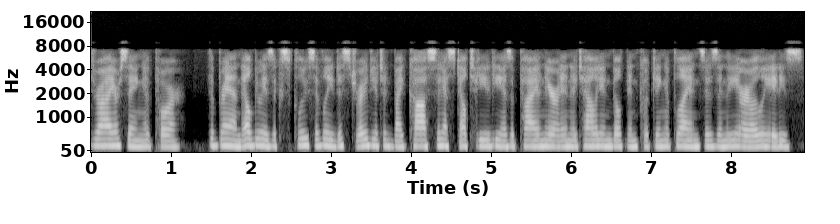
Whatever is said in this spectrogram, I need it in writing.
Dryer Singapore. The brand Elba is exclusively distributed by Casa Ltd as a pioneer in Italian built in cooking appliances in the early 80s.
